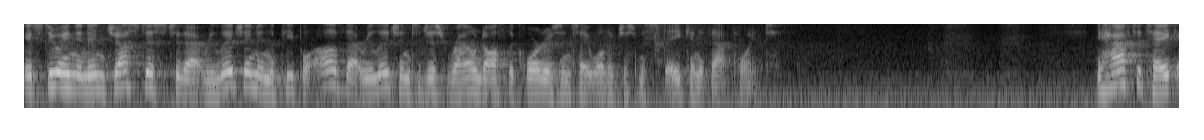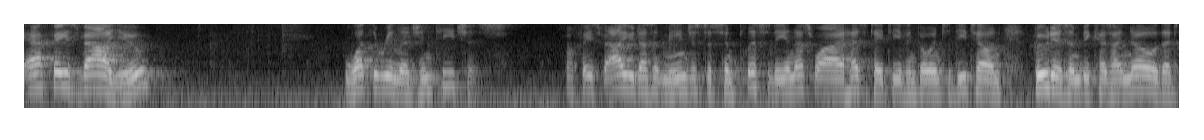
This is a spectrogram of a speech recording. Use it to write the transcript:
it's doing an injustice to that religion and the people of that religion to just round off the corners and say, well, they're just mistaken at that point. You have to take at face value what the religion teaches. Now, face value doesn't mean just a simplicity, and that's why I hesitate to even go into detail on Buddhism because I know that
